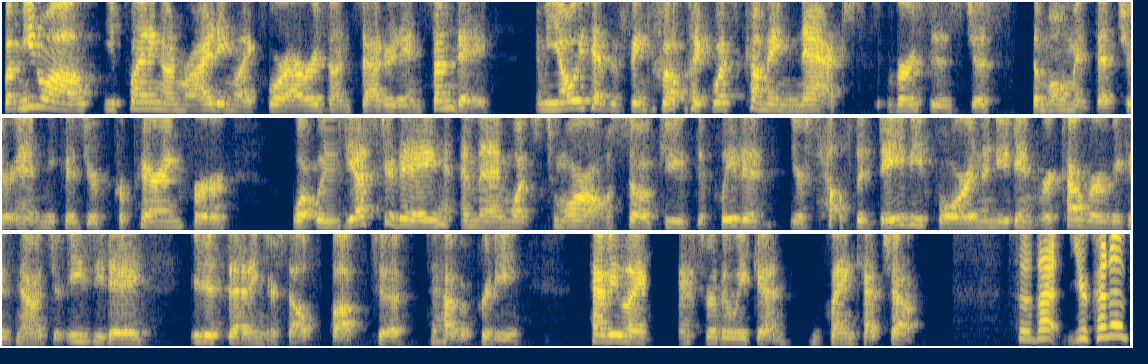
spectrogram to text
But meanwhile, you're planning on riding like 4 hours on Saturday and Sunday. I mean, you always have to think about like what's coming next versus just the moment that you're in because you're preparing for what was yesterday and then what's tomorrow. So if you depleted yourself the day before and then you didn't recover because now it's your easy day, you're just setting yourself up to to have a pretty heavy legs for the weekend playing catch up. So that you're kind of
